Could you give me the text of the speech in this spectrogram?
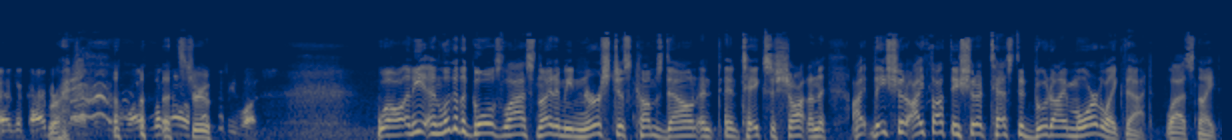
as a garbage right. man. Look That's how true. he was. Well, and he, and look at the goals last night. I mean, Nurse just comes down and, and takes a shot, and I they should I thought they should have tested Budaj more like that last night.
